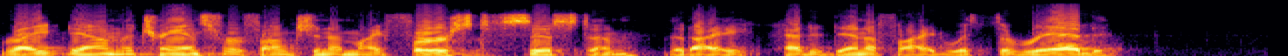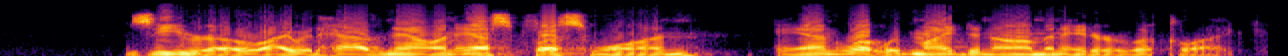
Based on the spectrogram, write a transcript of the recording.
write down the transfer function of my first system that I had identified with the red 0. I would have now an s plus 1, and what would my denominator look like?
